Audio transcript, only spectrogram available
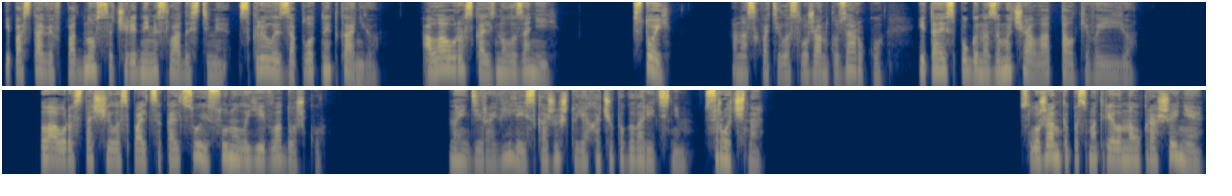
и, поставив поднос с очередными сладостями, скрылась за плотной тканью, а Лаура скользнула за ней. «Стой!» Она схватила служанку за руку, и та испуганно замычала, отталкивая ее. Лаура стащила с пальца кольцо и сунула ей в ладошку. «Найди Равиля и скажи, что я хочу поговорить с ним. Срочно!» Служанка посмотрела на украшение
